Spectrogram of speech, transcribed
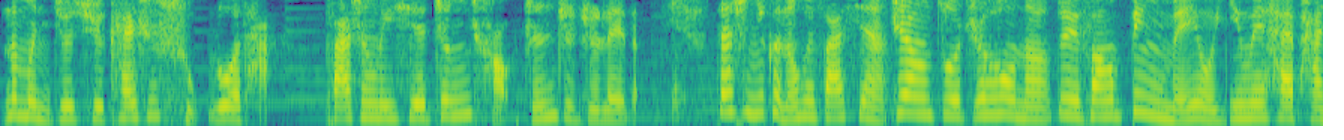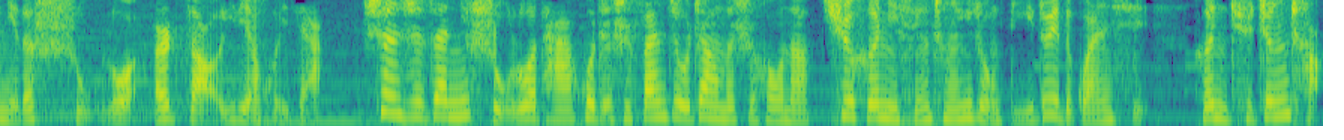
那么你就去开始数落他。发生了一些争吵、争执之类的，但是你可能会发现，这样做之后呢，对方并没有因为害怕你的数落而早一点回家，甚至在你数落他或者是翻旧账的时候呢，去和你形成一种敌对的关系，和你去争吵，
